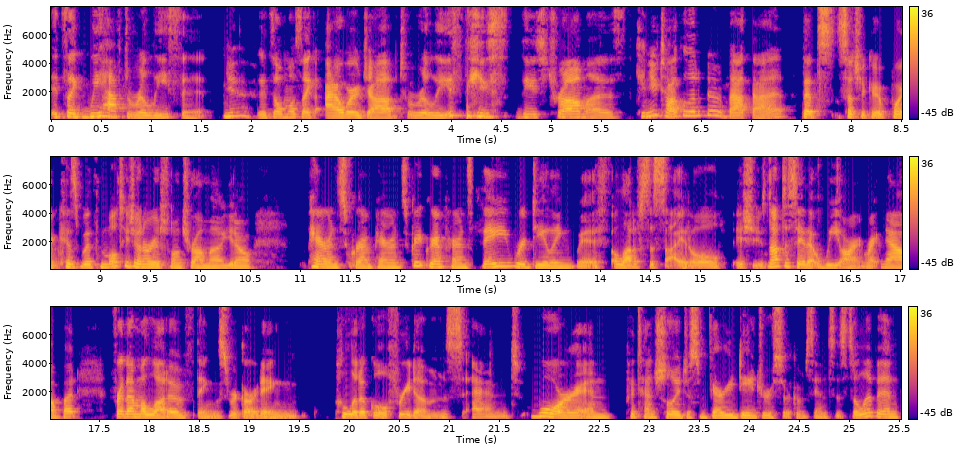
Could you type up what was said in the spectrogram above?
it's like we have to release it. Yeah. It's almost like our job to release these these traumas. Can you talk a little bit about that? That's such a good point because with multi-generational trauma, you know, parents, grandparents, great grandparents, they were dealing with a lot of societal issues. Not to say that we aren't right now, but for them, a lot of things regarding political freedoms and war and potentially just very dangerous circumstances to live in.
